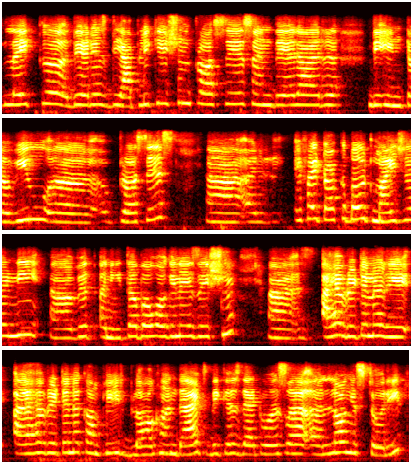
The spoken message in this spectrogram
like uh, there is the application process and there are the interview uh, process if I talk about my journey uh, with Anita Borg organization, uh, I have written a I have written a complete blog on that because that was a, a long story.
